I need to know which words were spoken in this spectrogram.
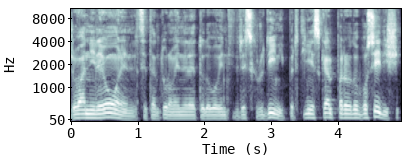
Giovanni Leone nel 71 venne eletto dopo 23 scrutini, Pertini e Scalparo dopo 16,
